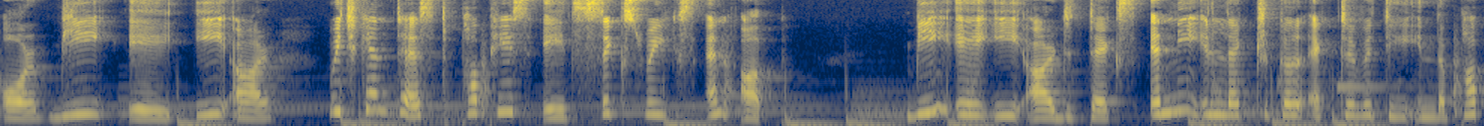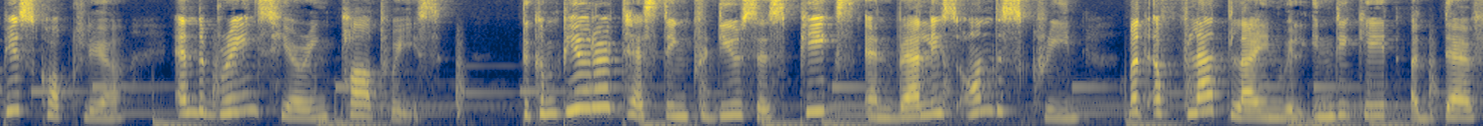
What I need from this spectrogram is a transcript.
or BAER, which can test puppies aged 6 weeks and up. BAER detects any electrical activity in the puppy's cochlea and the brain's hearing pathways. The computer testing produces peaks and valleys on the screen, but a flat line will indicate a deaf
